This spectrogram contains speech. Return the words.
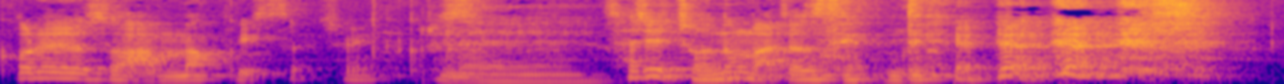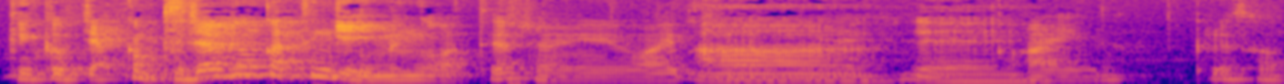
꺼려져서 안 맞고 있어요. 저희. 그래서 네. 사실 저는 맞아도 되는데 그러니까 약간 부작용 같은 게 있는 것 같아요. 저희 와이프랑 아, 네, 예. 아이는. 그래서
